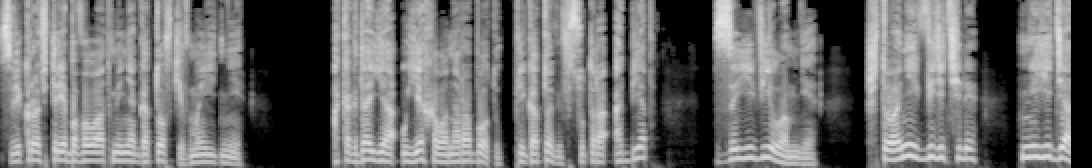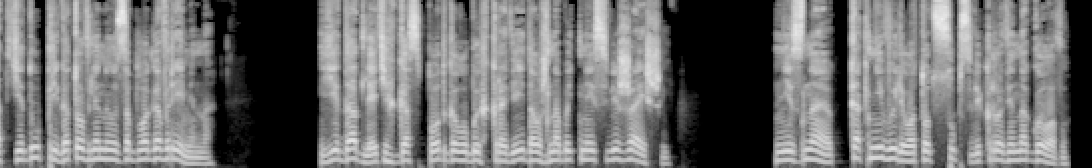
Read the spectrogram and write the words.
свекровь требовала от меня готовки в мои дни. А когда я уехала на работу, приготовив с утра обед, заявила мне, что они, видите ли, не едят еду, приготовленную заблаговременно. Еда для этих господ голубых кровей должна быть наисвежайшей. Не знаю, как не вылила тот суп свекрови на голову,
